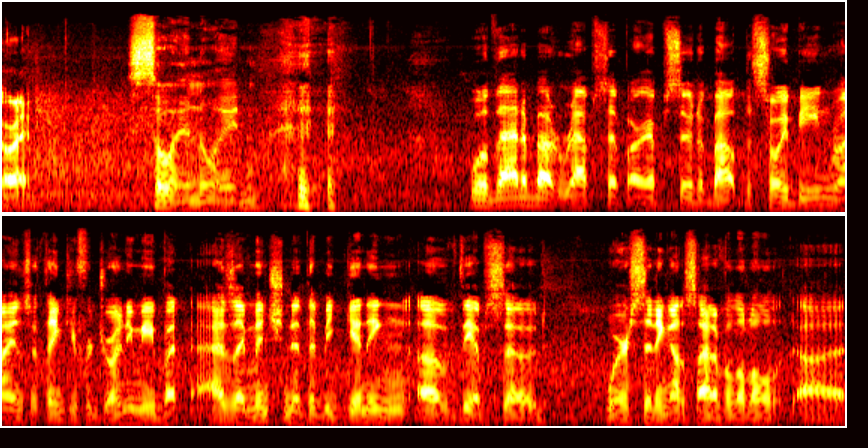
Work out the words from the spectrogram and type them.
All right. So annoyed. Well, that about wraps up our episode about the soybean, Ryan. So thank you for joining me. But as I mentioned at the beginning of the episode, we're sitting outside of a little uh,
